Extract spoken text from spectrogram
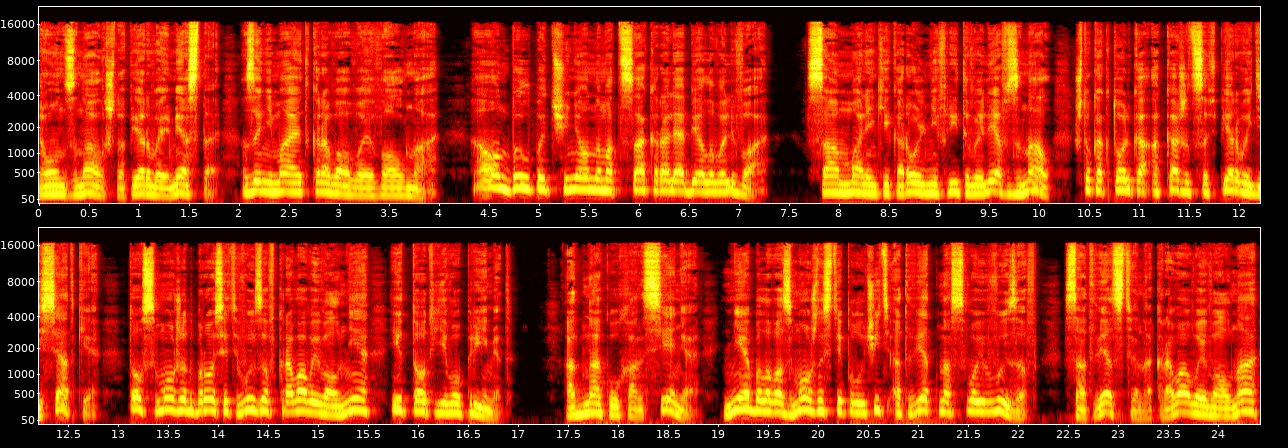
Он знал, что первое место занимает кровавая волна, а он был подчиненным отца короля Белого Льва. Сам маленький король Нефритовый Лев знал, что как только окажется в первой десятке, то сможет бросить вызов кровавой волне, и тот его примет. Однако у Хан Сеня не было возможности получить ответ на свой вызов, соответственно, кровавая волна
